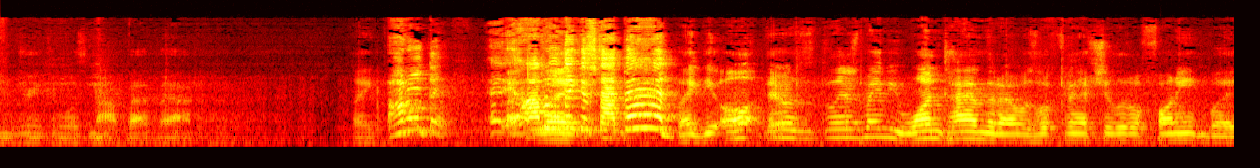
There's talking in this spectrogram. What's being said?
you drinking was not that bad. Like I don't think. I don't Like- think it's that bad. Like the o- there was there's maybe one time that I was looking at you a little funny, but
